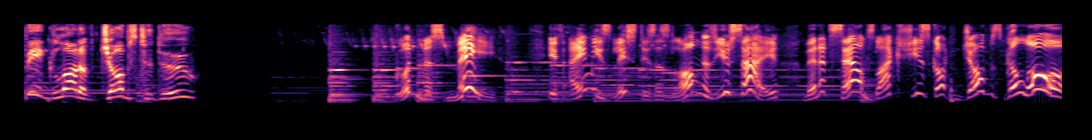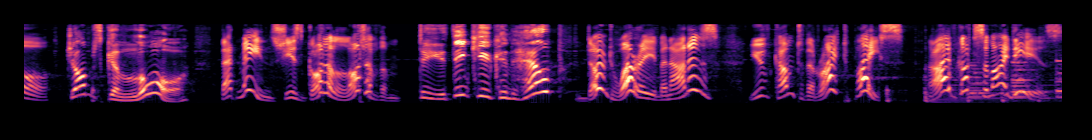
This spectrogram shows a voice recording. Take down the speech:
big lot of jobs to do. Goodness me! If Amy's list is as long as you say, then it sounds like she's got jobs galore. Jobs galore? That means she's got a lot of them. Do you think you can help? Don't worry, Bananas. You've come to the right place. I've got some ideas.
